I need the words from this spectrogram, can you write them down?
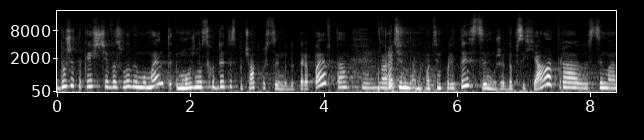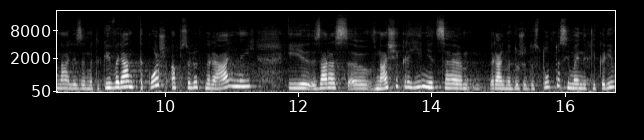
дуже такий ще важливий момент. Можна сходити спочатку з цими до терапевта, до а потім, так. потім прийти з цим уже до психіатра, з цими аналізами. Такий варіант також абсолютно реальний. І зараз е, в нашій країні це реально дуже доступно. Сімейних лікарів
